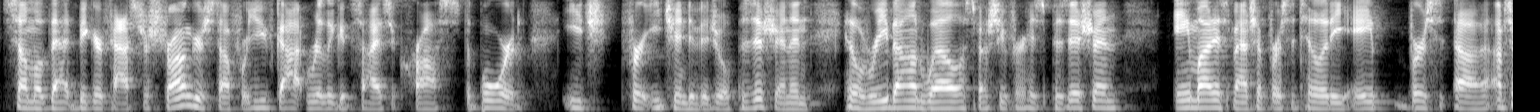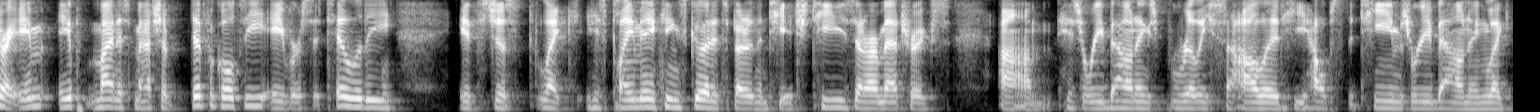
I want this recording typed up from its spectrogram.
some of that bigger, faster, stronger stuff where you've got really good size across the board each for each individual position, and he'll rebound well, especially for his position. A minus matchup versatility, A vers uh, I'm sorry, A minus matchup difficulty, A versatility. It's just like his playmaking's good. It's better than THT's in our metrics. Um, his rebounding's really solid. He helps the team's rebounding. Like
